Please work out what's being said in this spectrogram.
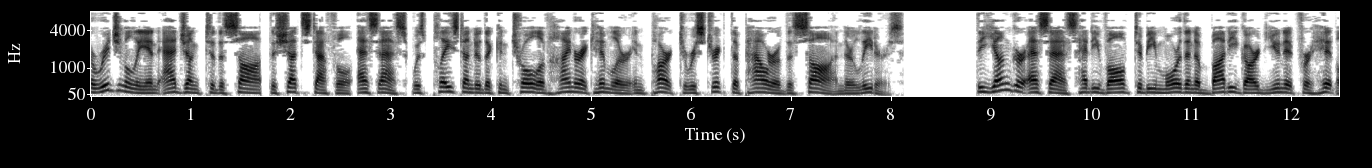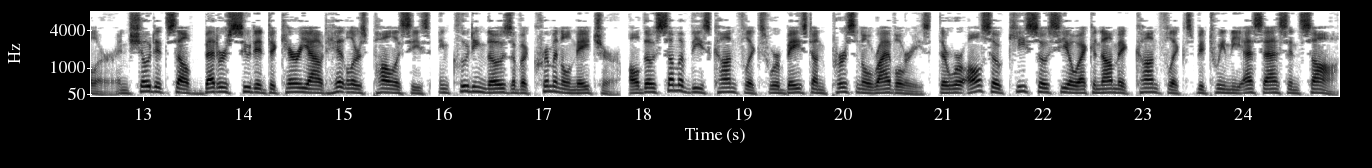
Originally an adjunct to the SA, the Schutzstaffel SS was placed under the control of Heinrich Himmler in part to restrict the power of the SA and their leaders. The younger SS had evolved to be more than a bodyguard unit for Hitler and showed itself better suited to carry out Hitler's policies, including those of a criminal nature. Although some of these conflicts were based on personal rivalries, there were also key socio-economic conflicts between the SS and SA.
